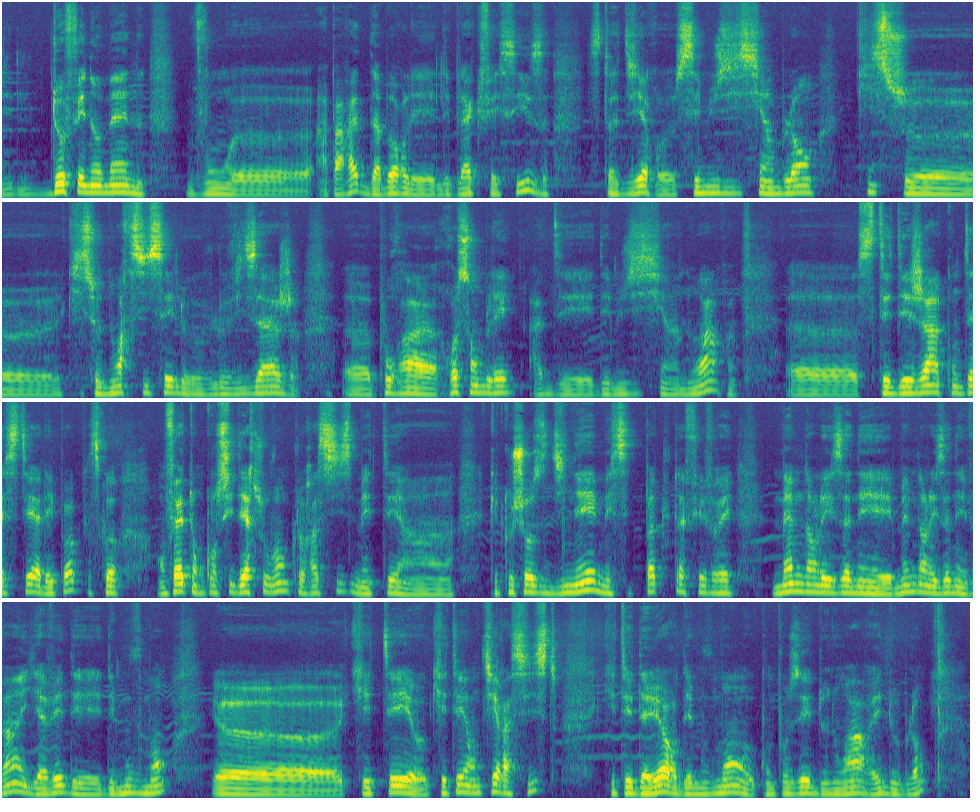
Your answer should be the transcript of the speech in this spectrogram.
deux phénomènes vont apparaître. D'abord les, les Black Faces, c'est-à-dire euh, ces musiciens blancs qui se, qui se noircissaient le, visage euh, pour ressembler à des, musiciens noirs. Euh, c'était déjà contesté à l'époque parce qu'en en fait on considère souvent que le racisme était quelque chose d'inné mais c'est pas tout à fait vrai même dans les années même dans les années 20 il y avait des, mouvements qui étaient qui étaient antiracistes qui étaient d'ailleurs des mouvements euh, composés de noirs et de blancs.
